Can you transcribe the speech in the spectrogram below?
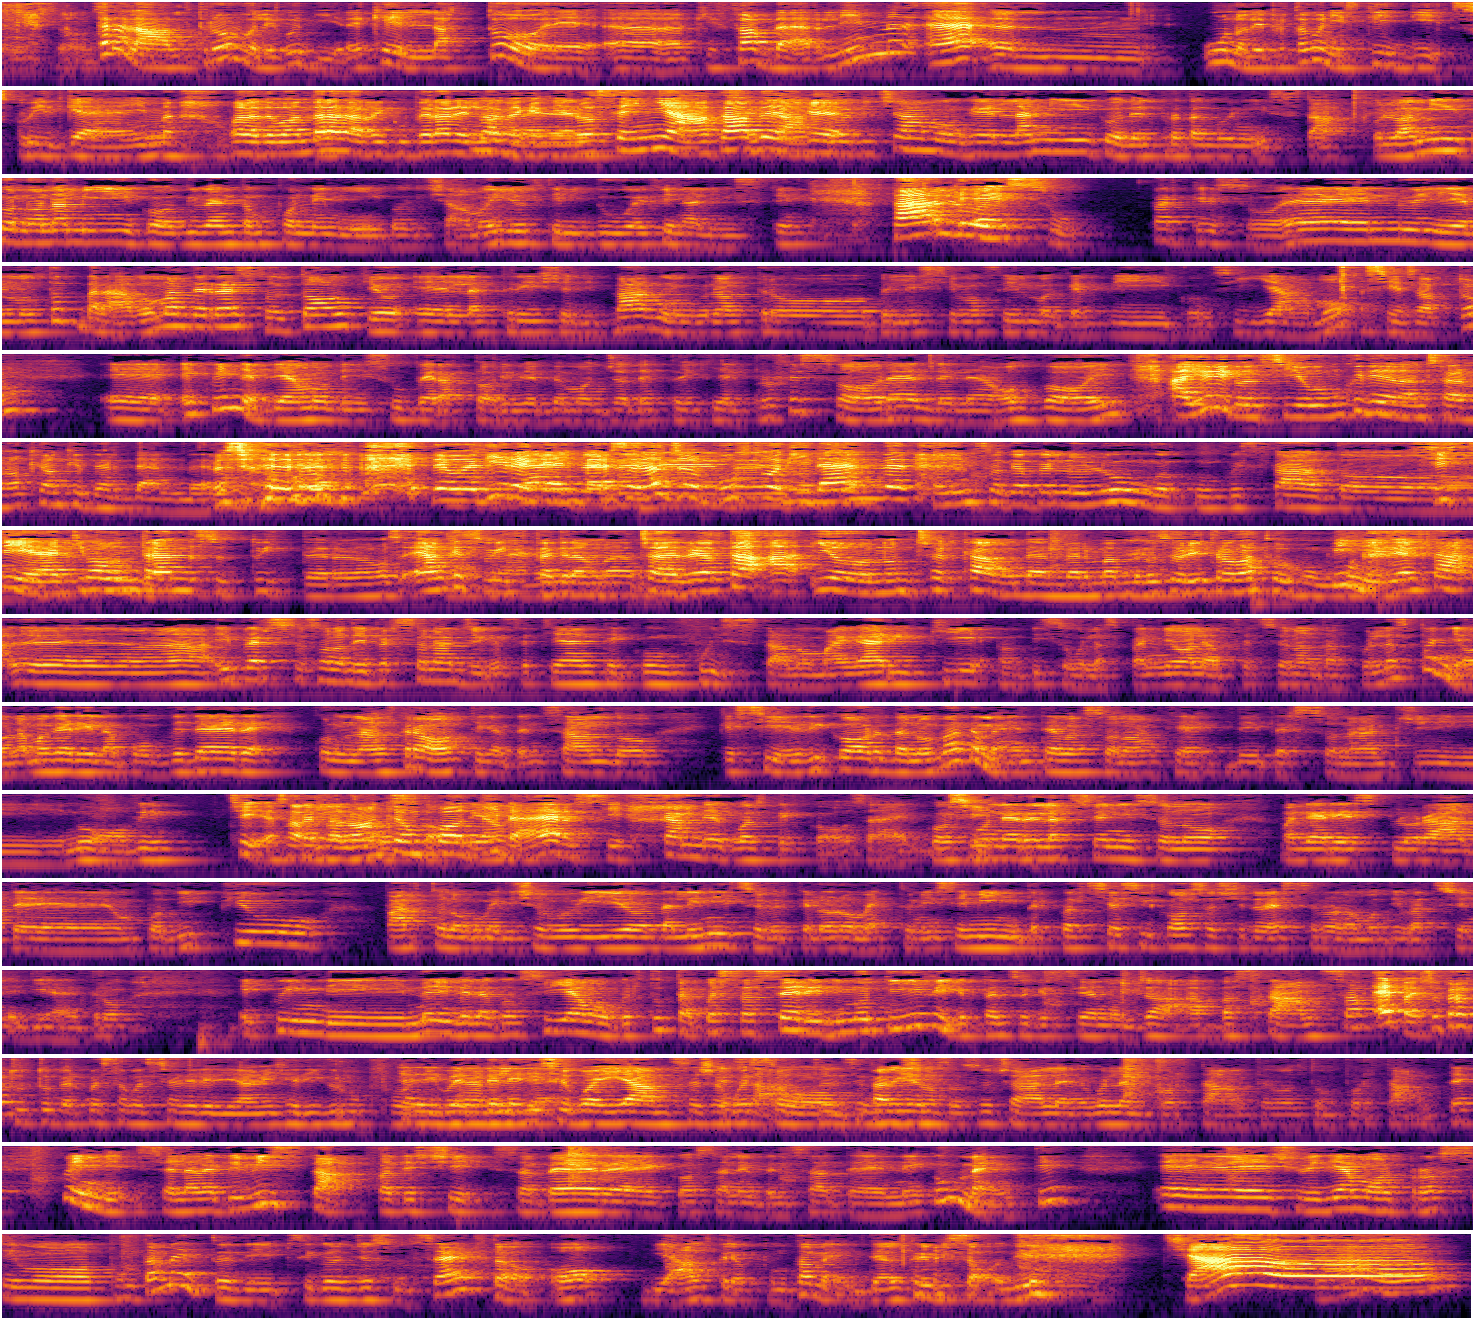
Tra l'altro, volevo dire che l'attore uh, che fa Berlin è um, uno dei protagonisti di Squid Game. Ora devo andare a recuperare il nome che mi ero segnata esatto, perché diciamo che è l'amico del protagonista. Quello amico non amico diventa un po' nemico, diciamo, gli ultimi due finalisti. Park e Su perché so, e lui è molto bravo, ma del resto Tokyo è l'attrice di Burning, un altro bellissimo film che vi consigliamo. Sì, esatto. E, e, quindi abbiamo dei super attori, vi abbiamo già detto chi è il professore delle Old Boy. Ah, io vi consiglio comunque di lanciare un occhio anche per Denver. Cioè, devo dire Denver, che il personaggio Denver, buffo di Denver. Con il suo capello lungo conquistato. Sì, sì, è tipo donne. un trend su Twitter e anche su Instagram. Cioè, in realtà ah, io non cercavo Denver, ma me lo sono ritrovato ovunque. Quindi in realtà eh, i pers- sono dei personaggi che effettivamente conquistano. Magari chi ha visto quella spagnola è affezionato a quella spagnola, magari la può vedere vedere con un'altra ottica pensando che si ricordano vagamente ma sono anche dei personaggi nuovi. Sì, esatto, sono anche storia. un po' diversi. Cambia qualche cosa, ecco. Alcune sì. relazioni sono magari esplorate un po' di più, partono come dicevo io dall'inizio perché loro mettono i semini per qualsiasi cosa ci deve essere una motivazione dietro. E quindi noi ve la consigliamo per tutta questa serie di motivi che penso che siano già abbastanza. E poi soprattutto per questa questione delle dinamiche di gruppo di que- delle diseguaglianze cioè esatto, questo diseguaglianza penso... sociale quella è importante molto importante. Quindi se l'avete vista fateci sapere cosa ne pensate nei commenti e ci vediamo al prossimo appuntamento di Psicologia sul set o di altri appuntamenti, altri episodi. Ciao! Ciao!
